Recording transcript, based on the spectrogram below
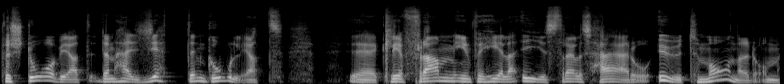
förstår vi att den här jätten Goliat eh, klev fram inför hela Israels här och utmanade dem.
